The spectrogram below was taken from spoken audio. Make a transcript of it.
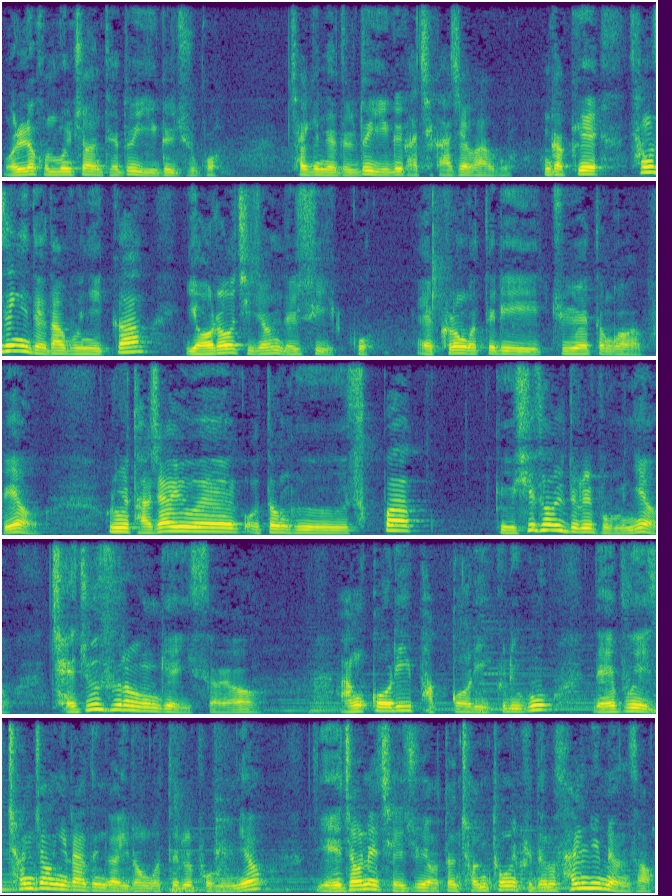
원래 건물주한테도 이익을 주고 자기네들도 이익을 같이 가져가고 그러니까 그게 상생이 되다 보니까 여러 지점 낼 수 있고 예, 그런 것들이 주요했던 것 같고요. 그리고 다자유의 어떤 그 숙박 그 시설들을 보면요 제주스러운 게 있어요. 안거리, 밖거리 그리고 내부의 천정이라든가 이런 것들을 보면요 예전의 제주의 어떤 전통을 그대로 살리면서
